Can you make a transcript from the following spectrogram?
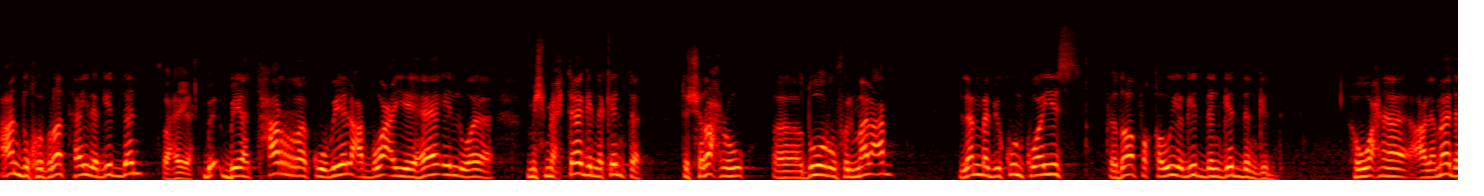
عنده خبرات هايلة جدا. صحيح. بيتحرك وبيلعب بوعي هائل ومش محتاج إنك أنت تشرح له آه، دوره في الملعب. لما بيكون كويس إضافة قوية جدا جدا جدا. هو إحنا على مدى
